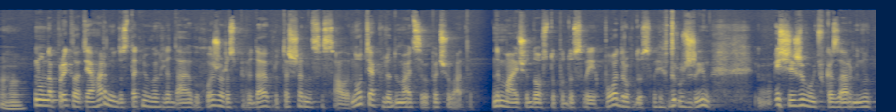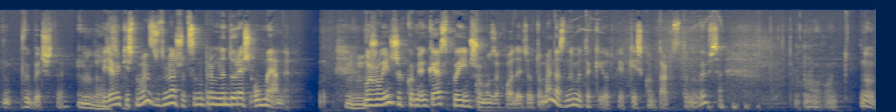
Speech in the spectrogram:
Ага. Ну, наприклад, я гарно достатньо виглядаю, виходжу, розповідаю про те, що насисали. Ну, от як люди мають себе почувати, не маючи доступу до своїх подруг, до своїх дружин, і ще й живуть в казармі. Ну, вибачте. Ну, да, я це... в якийсь момент зрозуміла, що це ну, прям недоречно у мене. Угу. Може, у інших комікес по-іншому заходить. От у мене з ними такий от якийсь контакт становився. От, ну,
